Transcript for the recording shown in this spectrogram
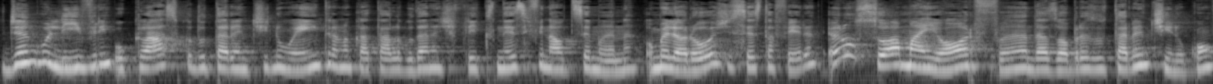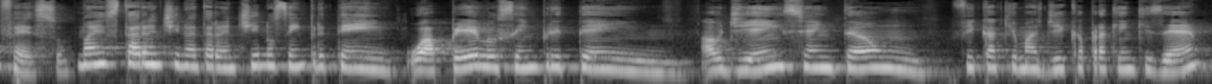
Django Livre, o clássico do Tarantino, entra no catálogo da Netflix nesse final de semana, ou melhor, hoje, sexta-feira. Eu não sou a maior fã das obras do Tarantino, confesso, mas Tarantino é Tarantino, sempre tem o apelo, sempre tem audiência, então fica aqui uma dica para quem quiser.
